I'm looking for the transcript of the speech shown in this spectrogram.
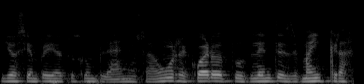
Yo siempre iba a tus cumpleaños. Aún recuerdo tus lentes de Minecraft.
